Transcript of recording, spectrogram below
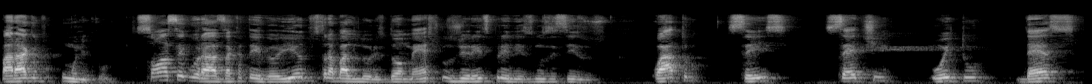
Parágrafo único. são assegurados à categoria dos trabalhadores domésticos os direitos previstos nos incisos 4, 6, 7, 8, 10,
